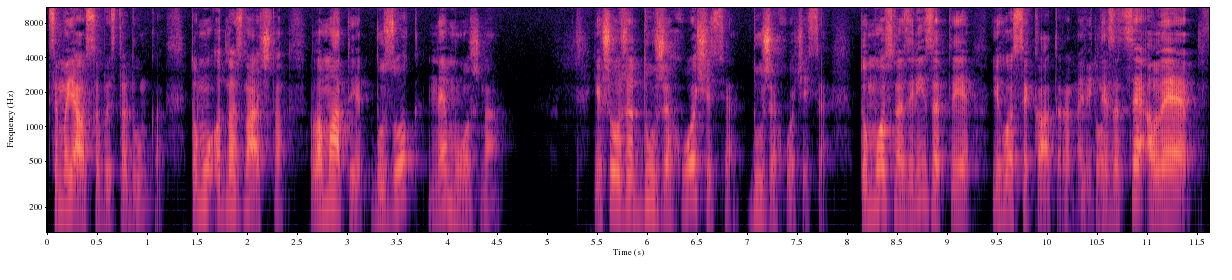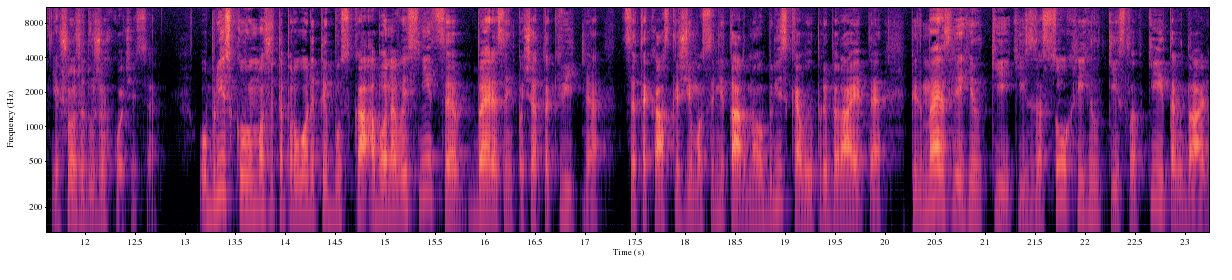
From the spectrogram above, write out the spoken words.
Це моя особиста думка. Тому однозначно ламати бузок не можна. Якщо вже дуже хочеться, дуже хочеться, то можна зрізати його секатором. Навіть не за це, але якщо вже дуже хочеться. Обрізку ви можете проводити бузка або навесні, це березень, початок квітня. Це така, скажімо, санітарна обрізка. Ви прибираєте підмерзлі гілки, якісь засохлі гілки, слабкі і так далі.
